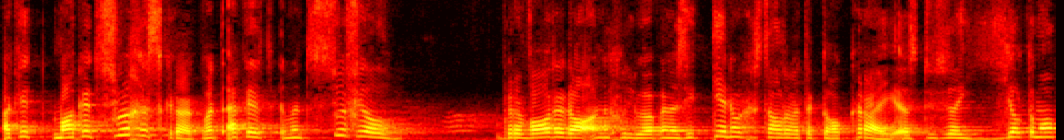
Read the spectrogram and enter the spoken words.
Ek het maar ek het so geskrik want ek het met soveel bravade daarin geloop en as die teenoorgestelde wat ek daar kry is toe hy heeltemal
